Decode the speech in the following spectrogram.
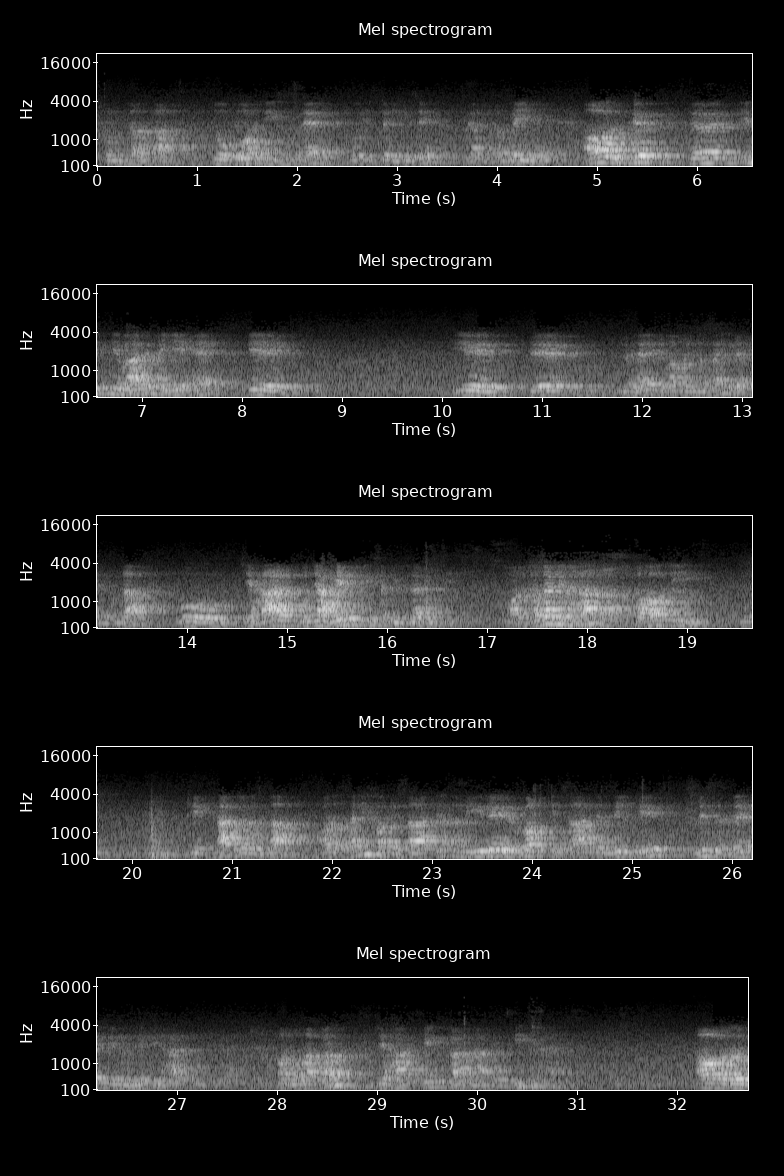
سنتا تھا تو وہ حدیث جو ہے وہ اس طریقے سے بیان کر رہی ہے اور پھر ان کے بارے میں یہ ہے کہ یہ جو ہے امام نسائی رحمۃ اللہ وہ جہاد مجاہد کی سبھی لڑ تھے اور بدل کا بہت ہی ٹھیک ٹھاک بدل تھا اور خلیفہ کے ساتھ امیر وقت کے ساتھ مل کے مصر میں انہوں نے جہاد کیا اور وہاں پر جہاد کے کارنامے بھی کیا اور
